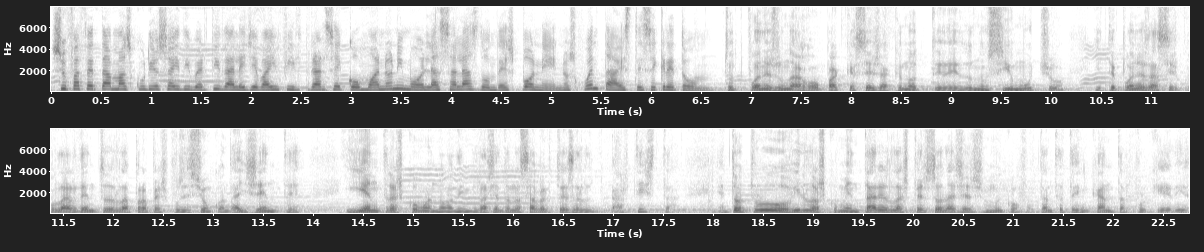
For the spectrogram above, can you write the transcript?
Su faceta más curiosa y divertida le lleva a infiltrarse como anónimo en las salas donde expone. Nos cuenta este secreto. Tú pones una ropa que sea que no te denuncie mucho y te pones a circular dentro de la propia exposición cuando hay gente y entras como anónimo. La gente no sabe que tú eres el artista. Entonces tú oír los comentarios de las personas es muy confortante, te encanta porque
